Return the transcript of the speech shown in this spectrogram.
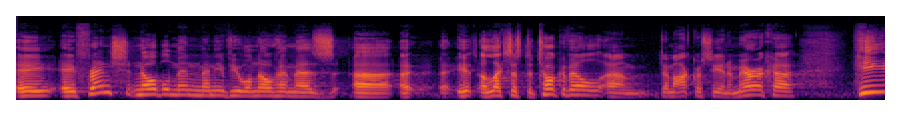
a, a, French nobleman, many of you will know him as uh, uh, Alexis de Tocqueville, um, Democracy in America. He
